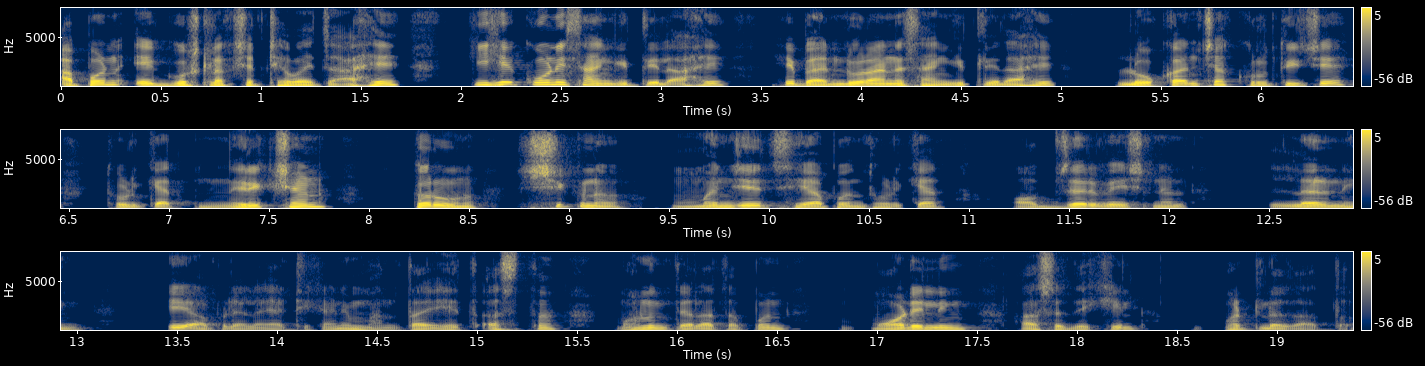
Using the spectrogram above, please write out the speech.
आपण एक गोष्ट लक्षात ठेवायचं आहे, की हे कोणी सांगितलेलं आहे? हे बँडोराने सांगितलेलं आहे. लोकांच्या कृतीचे थोडक्यात निरीक्षण करून शिकणं म्हणजेच हे आपण थोडक्यात ऑब्झर्वेशनल लर्निंग हे आपल्याला या ठिकाणी म्हणता येत असतं. म्हणून त्यालाच आपण मॉडेलिंग असं देखील म्हटलं जातं.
